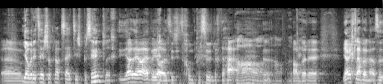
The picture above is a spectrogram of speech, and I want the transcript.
Ähm, ja, aber jetzt hast du gerade gesagt, es ist persönlich. Ja, ja, eben, ja, es, ist, es kommt persönlich daher. Aha, aha okay. Aber äh, ja, ich glaube, also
